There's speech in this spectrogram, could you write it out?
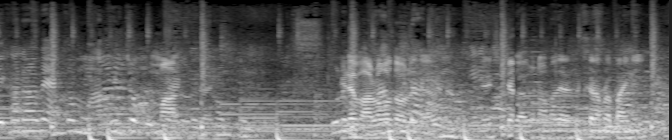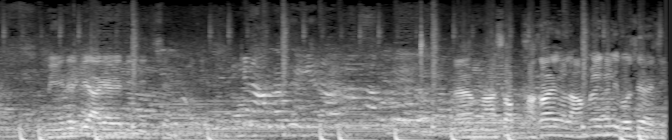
লেখাটা হবে একদম মাধুর্য মাধুর্য। এটা ভালো কথা বলে এখন আমাদের অ্যাডমিট আমরা পাইনি মেয়েদেরকে আগে আগে দিয়ে দিচ্ছে? হ্যাঁ মা সব ফাঁকা হয়ে গেল আমরা খালি বসে আছি।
